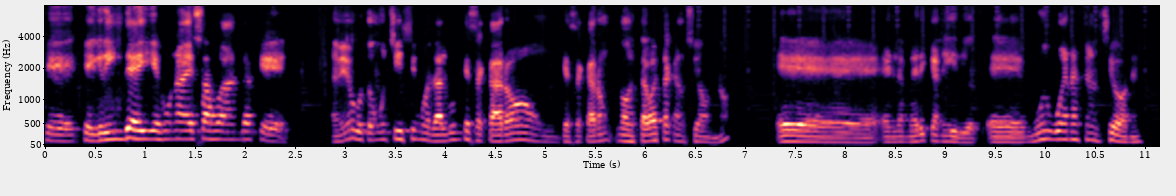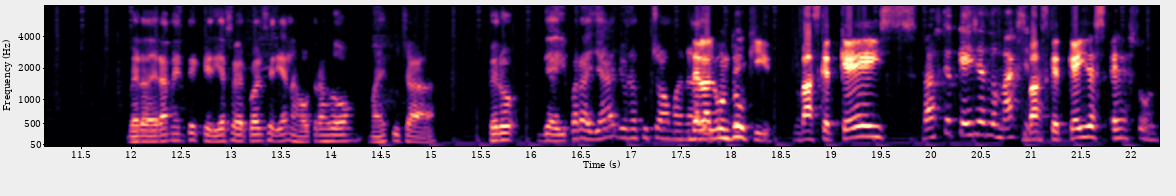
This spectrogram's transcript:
Que, que, Green Day es una de esas bandas que a mí me gustó muchísimo el álbum que sacaron, que sacaron, donde estaba esta canción, ¿no? Eh, el American Idiot. Eh, muy buenas canciones. Verdaderamente quería saber cuáles serían las otras dos más escuchadas. Pero de ahí para allá yo no he escuchado más nada. Del álbum Dookie, Basket Case. Basket Case es lo máximo. Basket Case es, es un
